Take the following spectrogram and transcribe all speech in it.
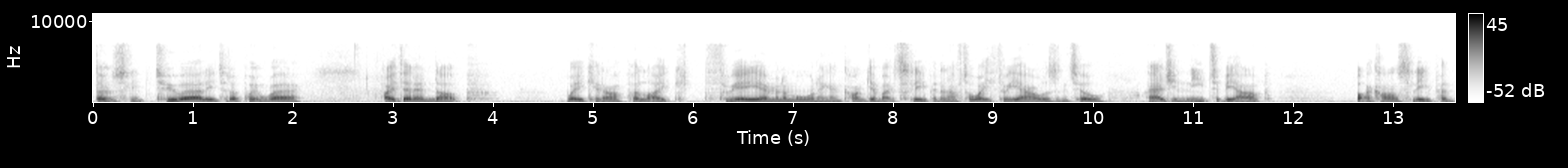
don't sleep too early to the point where I then end up waking up at like 3 a.m. in the morning and can't get back to sleep and then have to wait three hours until I actually need to be up but I can't sleep and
